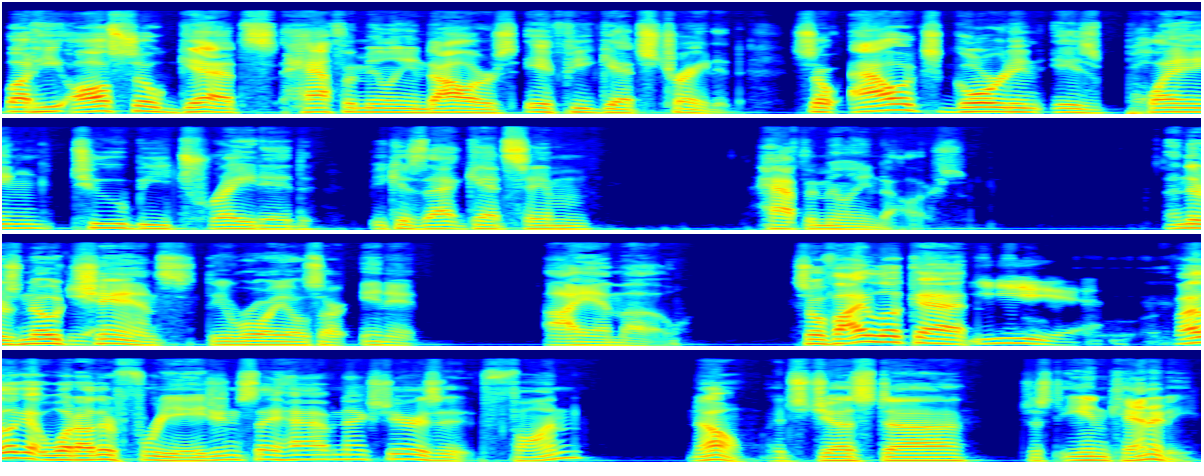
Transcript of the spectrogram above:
but he also gets half a million dollars if he gets traded. So Alex Gordon is playing to be traded because that gets him half a million dollars. And there's no yeah. chance the Royals are in it IMO. So if I look at yeah, if I look at what other free agents they have next year, is it fun? No, it's just uh just Ian Kennedy,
